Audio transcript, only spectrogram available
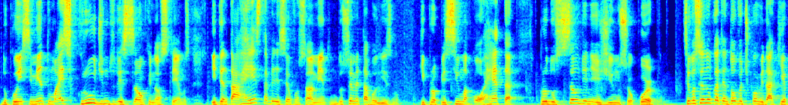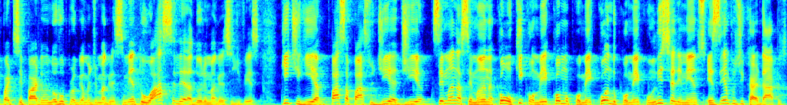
do conhecimento mais cru de nutrição que nós temos e tentar restabelecer o funcionamento do seu metabolismo que propicia uma correta produção de energia no seu corpo? Se você nunca tentou, vou te convidar aqui a participar de um novo programa de emagrecimento, o Acelerador Emagrecer de Vez, que te guia passo a passo, dia a dia, semana a semana, com o que comer, como comer, quando comer, com lista de alimentos, exemplos de cardápios,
